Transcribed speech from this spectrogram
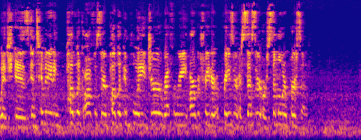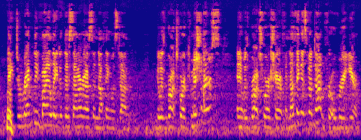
which is intimidating public officer, public employee, juror, referee, arbitrator, appraiser, assessor, or similar person. They directly violated this NRS and nothing was done. It was brought to our commissioners and it was brought to our sheriff, and nothing has been done for over a year.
